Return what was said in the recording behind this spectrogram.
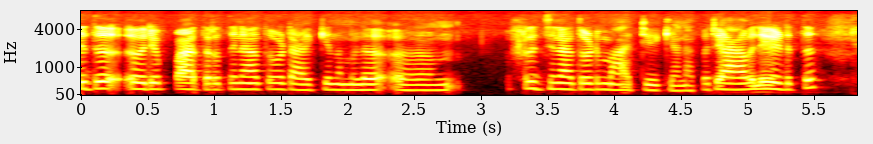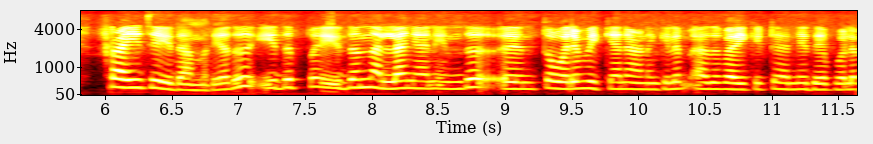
ഇത് ഒരു പാത്രത്തിനകത്തോട്ടാക്കി നമ്മൾ ഫ്രിഡ്ജിനകത്തോട്ട് മാറ്റി വയ്ക്കുകയാണ് അപ്പോൾ രാവിലെ എടുത്ത് ഫ്രൈ ചെയ്താൽ മതി. അത് ഇതിപ്പോൾ ഇതെന്നല്ല ഞാൻ എന്ത് തോരൻ വെക്കാനാണെങ്കിലും അത് വൈകിട്ട് തന്നെ ഇതേപോലെ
